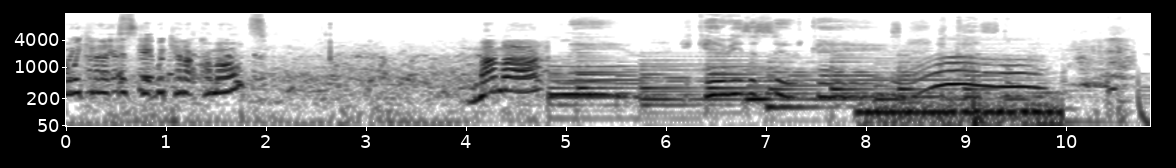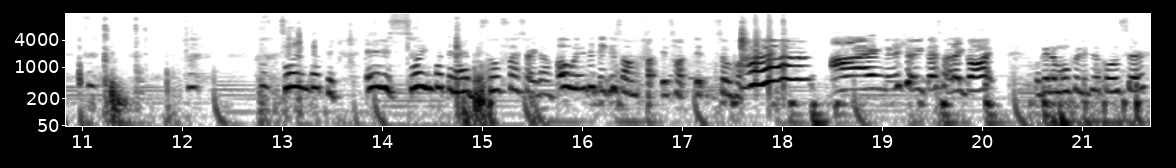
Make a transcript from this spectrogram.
And we cannot escape, we cannot come out? Mama! Me, he carries a suitcase, a. So important. It is so important. I'll be so fast right now. Oh, we need to take this off. It's hot. It's so hot. Ah. I'm gonna show you guys what I got. We're gonna move a little closer.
